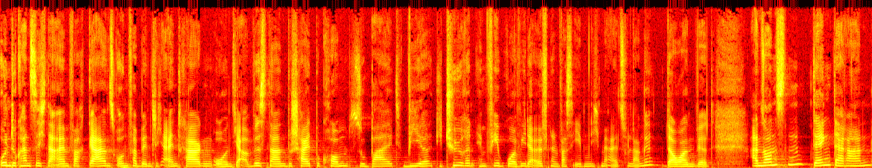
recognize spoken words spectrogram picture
Und du kannst dich da einfach ganz unverbindlich eintragen und ja, wirst dann Bescheid bekommen, sobald wir die Türen im Februar wieder öffnen, was eben nicht mehr allzu lange dauern wird. Ansonsten denk daran,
